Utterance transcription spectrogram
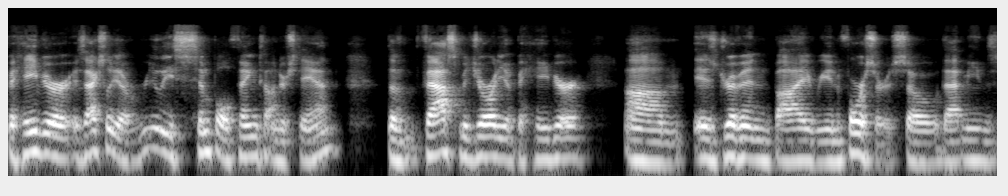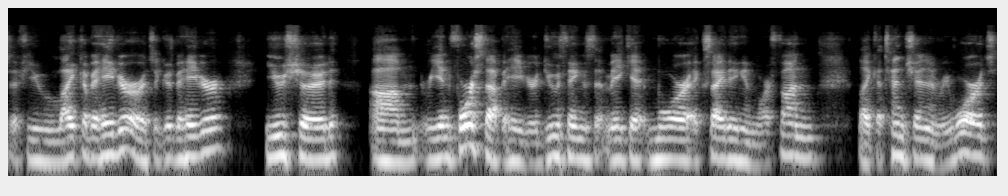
behavior is actually a really simple thing to understand. The vast majority of behavior um, is driven by reinforcers. So that means if you like a behavior or it's a good behavior, you should um, reinforce that behavior, do things that make it more exciting and more fun, like attention and rewards.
